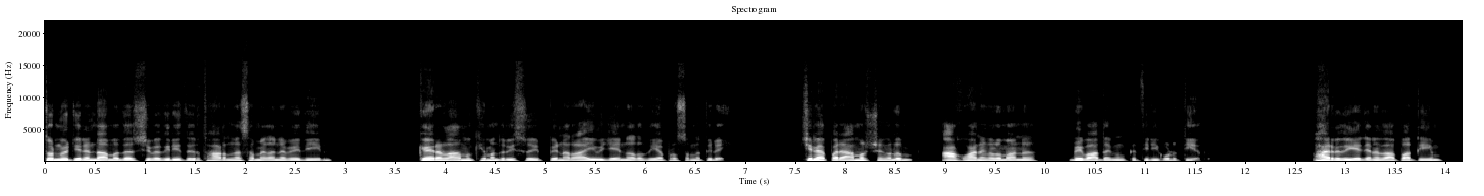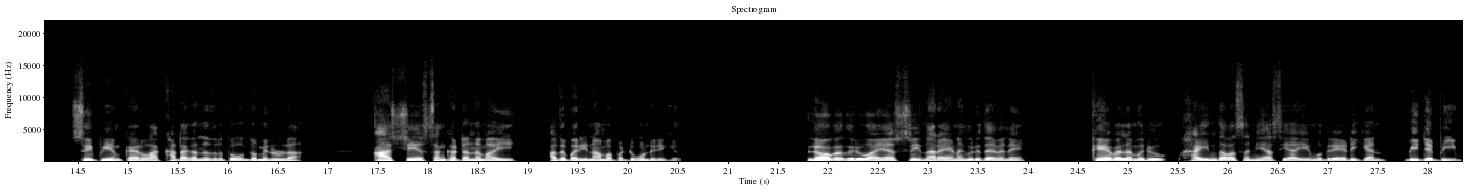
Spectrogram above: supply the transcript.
തൊണ്ണൂറ്റി രണ്ടാമത് ശിവഗിരി തീർത്ഥാടന സമ്മേളന വേദിയിൽ കേരള മുഖ്യമന്ത്രി ശ്രീ പിണറായി വിജയൻ നടത്തിയ പ്രസംഗത്തിലെ ചില പരാമർശങ്ങളും ആഹ്വാനങ്ങളുമാണ് വിവാദങ്ങൾക്ക് തിരികൊടുത്തിയത് ഭാരതീയ ജനതാ പാർട്ടിയും സി പി എം കേരള ഘടക നേതൃത്വവും തമ്മിലുള്ള ആശയ സംഘടനമായി അത് പരിണാമപ്പെട്ടുകൊണ്ടിരിക്കുന്നു. ലോകഗുരുവായ ശ്രീനാരായണ ഗുരുദേവനെ കേവലമൊരു ഹൈന്ദവ സന്യാസിയായി മുദ്രയടിക്കാൻ ബി ജെ പിയും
